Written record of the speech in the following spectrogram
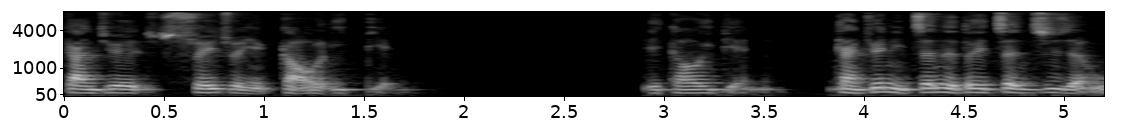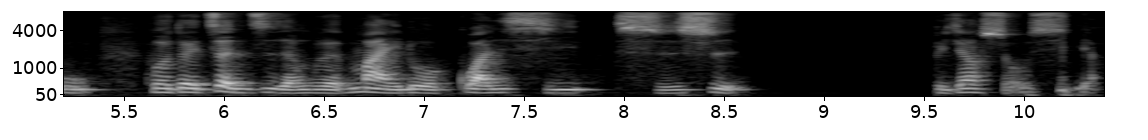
感觉水准也高了一点，也高一点，感觉你真的对政治人物或者对政治人物的脉络关系时事比较熟悉啊。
